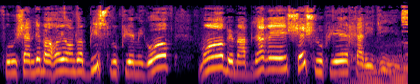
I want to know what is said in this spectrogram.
فروشنده بهای آن را 20 روپیه می‌گفت ما به مبلغ 6 روپیه خریدیم.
